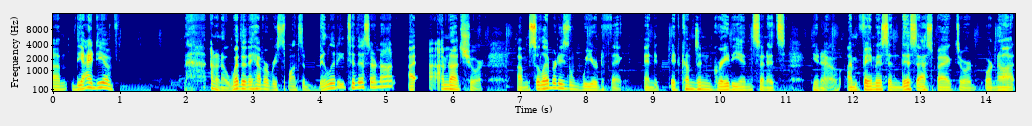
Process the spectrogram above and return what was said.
um, the idea of I don't know whether they have a responsibility to this or not. I I'm not sure. Um, celebrity is a weird thing, and it, it comes in gradients, and it's you know I'm famous in this aspect or or not.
